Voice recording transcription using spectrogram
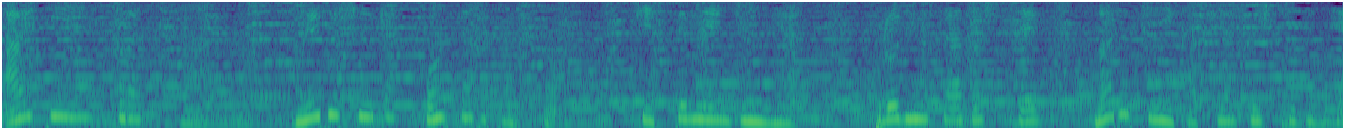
IT インストラクターウェブ集客コンサルタントシステムエンジニアプロデューサーとしてマルチに活躍し続け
